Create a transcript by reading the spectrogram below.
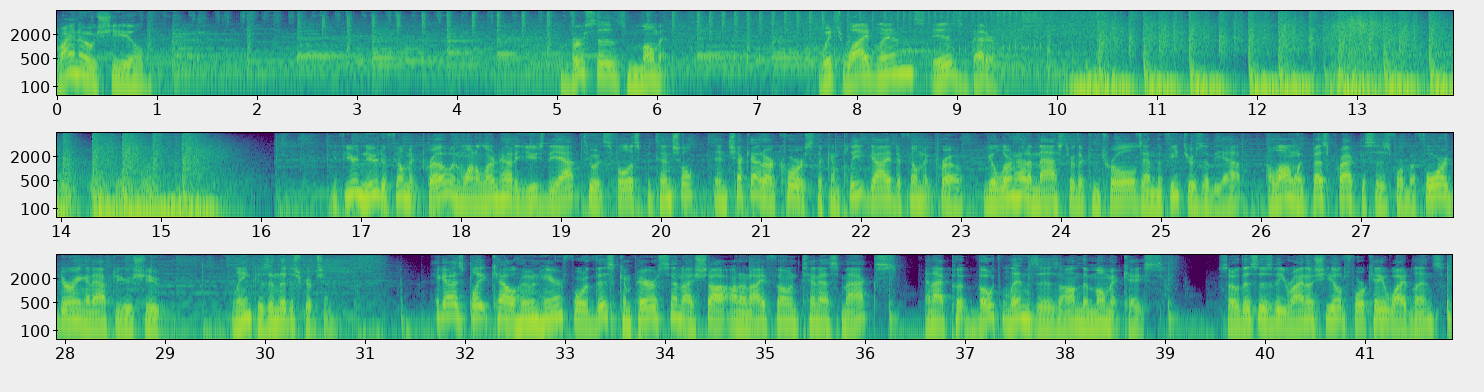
Rhino Shield versus Moment. Which wide lens is better? If you're new to Filmic Pro and want to learn how to use the app to its fullest potential, then check out our course, The Complete Guide to Filmic Pro. You'll learn how to master the controls and the features of the app, along with best practices for before, during, and after your shoot. Link is in the description. Hey guys, Blake Calhoun here. For this comparison, I shot on an iPhone XS Max, and I put both lenses on the Moment case. So this is the Rhino Shield 4K wide lens,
